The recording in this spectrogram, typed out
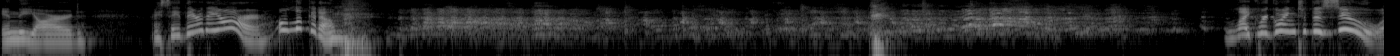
in the yard. I say, There they are. Oh, look at them. like we're going to the zoo.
